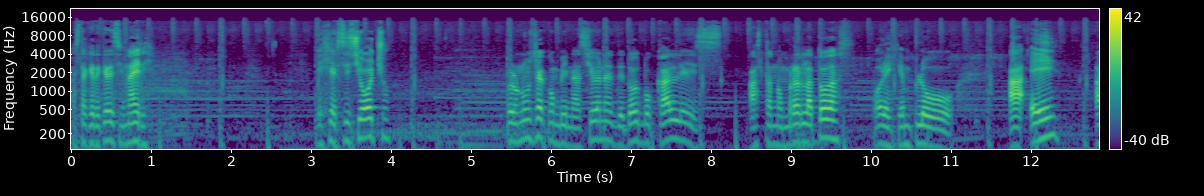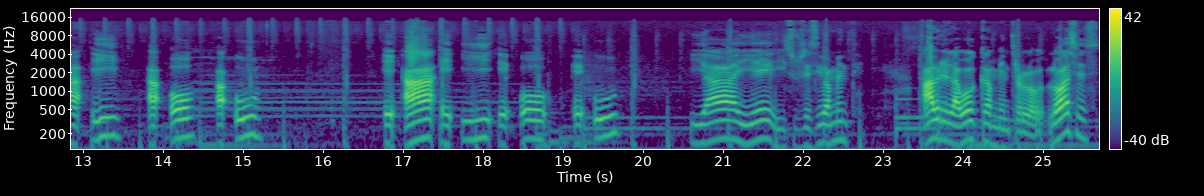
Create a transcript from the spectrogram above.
hasta que te quedes sin aire. Ejercicio 8. Pronuncia combinaciones de dos vocales hasta nombrarla todas. Por ejemplo, A E, A I, A O, A U, e A, E I, E O, E U, y A, y E, y sucesivamente. Abre la boca mientras lo, lo haces.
